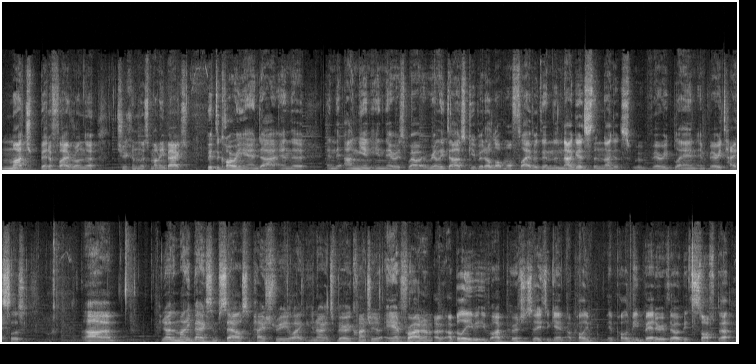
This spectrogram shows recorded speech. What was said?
Much better flavor on the chickenless money bags. With the coriander and the and the onion in there as well, it really does give it a lot more flavor than the nuggets. The nuggets were very bland and very tasteless. Um, you know, the money bags themselves, the pastry, like, you know, it's very crunchy. Air fried them. I, I believe if I purchase these again, I probably, it'd probably be better if they were a bit softer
